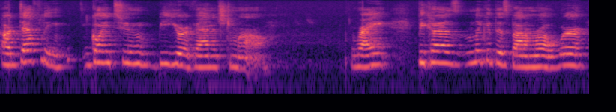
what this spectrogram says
are definitely going to be your advantage tomorrow, right? Because look at this bottom row. We're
